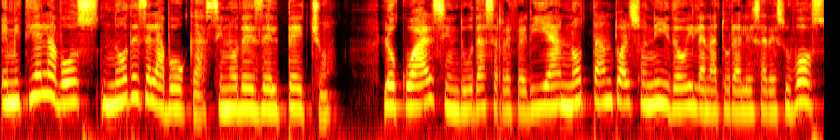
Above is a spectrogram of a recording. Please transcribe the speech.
emitía la voz no desde la boca, sino desde el pecho, lo cual sin duda se refería no tanto al sonido y la naturaleza de su voz,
